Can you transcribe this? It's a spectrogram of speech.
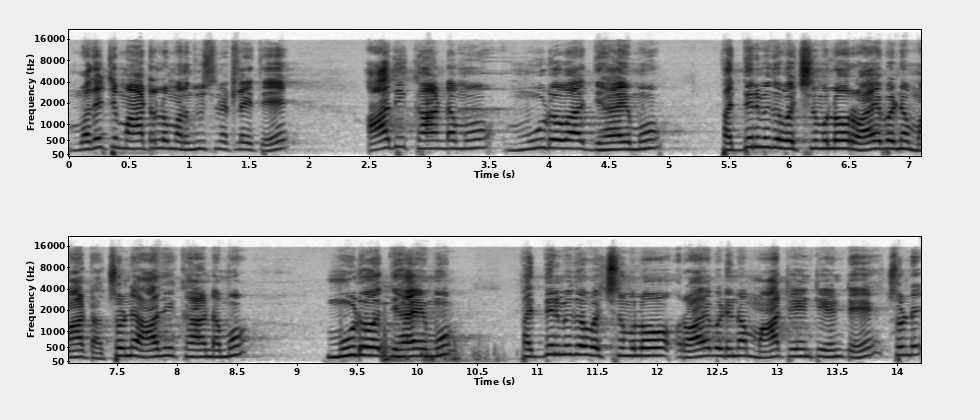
మొదటి మాటలో మనం చూసినట్లయితే ఆది కాండము మూడవ అధ్యాయము పద్దెనిమిదవ వచనములో రాయబడిన మాట. చూడండి ఆది కాండము మూడో అధ్యాయము పద్దెనిమిదవ వచనములో రాయబడిన మాట ఏంటి అంటే చూడండి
